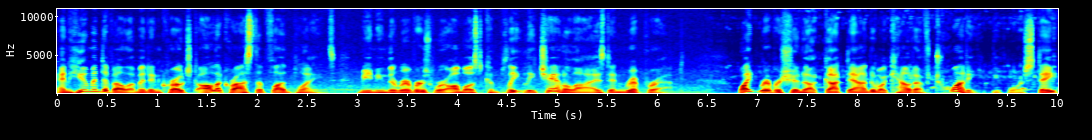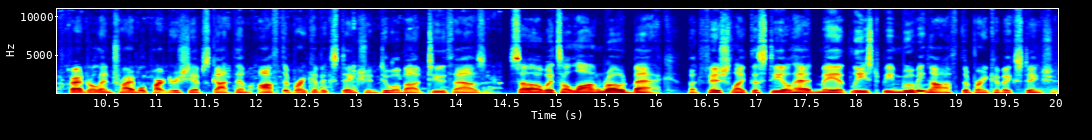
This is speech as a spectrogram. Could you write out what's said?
and human development encroached all across the floodplains, meaning the rivers were almost completely channelized and riprapped. White River Chinook got down to a count of 20 before state, federal, and tribal partnerships got them off the brink of extinction to about 2,000. So it's a long road back, but fish like the steelhead may at least be moving off the brink of extinction.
